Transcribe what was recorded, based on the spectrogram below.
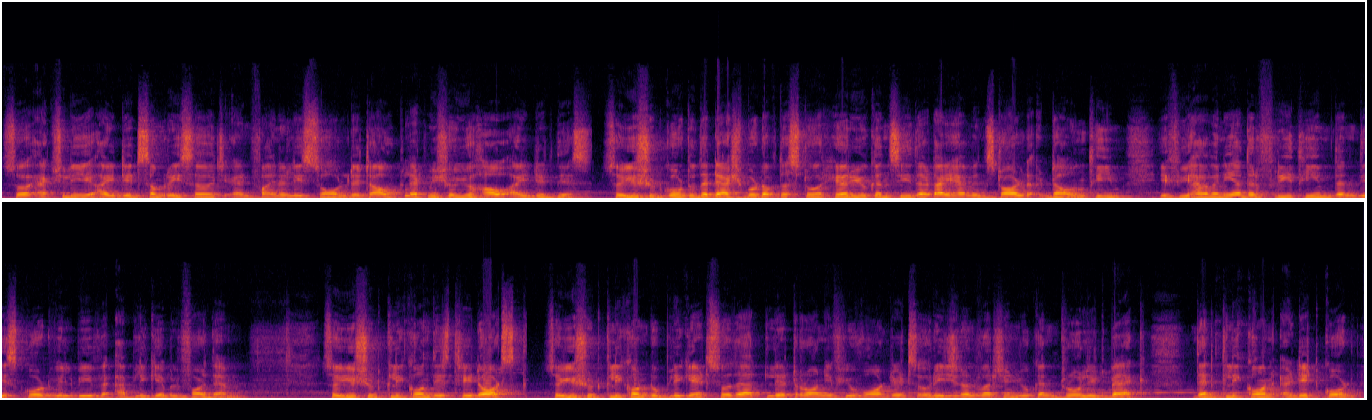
So actually I did some research and finally solved it out. Let me show you how I did this. So you should go to the dashboard of the store. Here you can see that I have installed down theme. If you have any other free theme, then this code will be applicable for them so you should click on these three dots. So you should click on duplicate so that later on if you want its original version you can roll it back. Then click on edit code.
